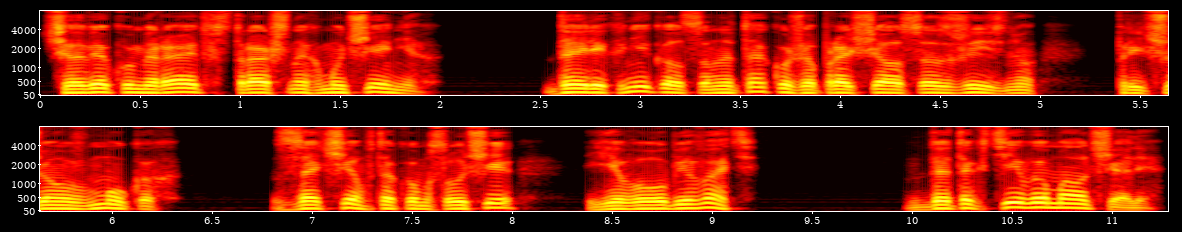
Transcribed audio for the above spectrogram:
человек умирает в страшных мучениях. Дерек Николсон и так уже прощался с жизнью, причем в муках. Зачем в таком случае его убивать? Детективы молчали.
